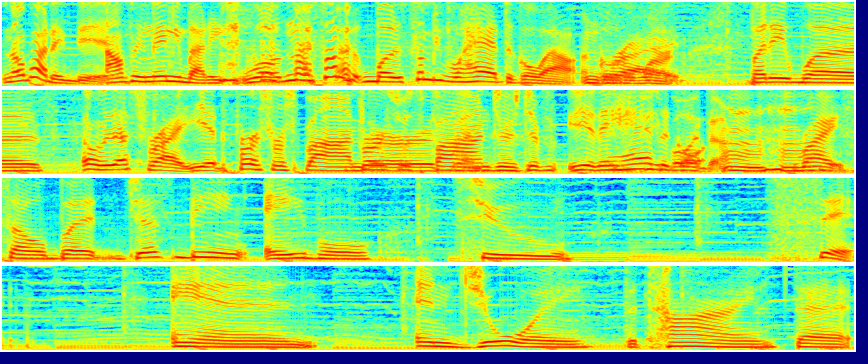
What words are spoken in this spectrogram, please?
Nobody did. i don't think anybody well no some, well, some people had to go out and go Right. to work but it was oh, that's right. Yeah, the first responders. first responders different yeah they had to go like that. Mhm. right so but just being able to sit and enjoy the time that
